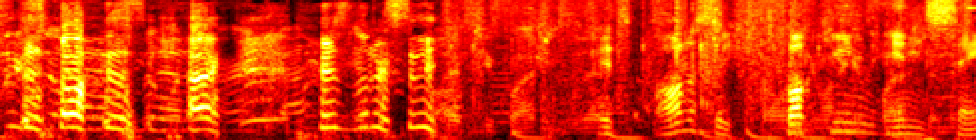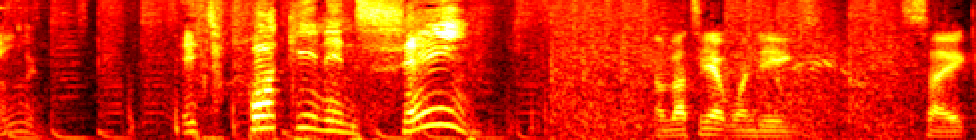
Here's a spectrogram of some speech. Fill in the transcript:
There's How always there? There's it. literally. I have two flashes today. It's honestly fucking insane. It's fucking insane! I'm about to get one dig. Psych.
